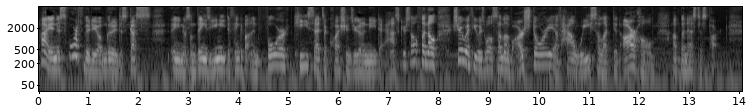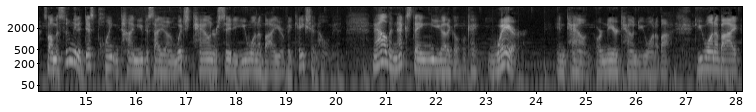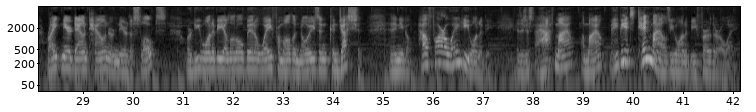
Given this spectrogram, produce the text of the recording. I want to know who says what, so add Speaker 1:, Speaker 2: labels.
Speaker 1: Hi, in this fourth video, I'm going to discuss you know, some things you need to think about and four key sets of questions you're going to need to ask yourself. And I'll share with you as well some of our story of how we selected our home up in Estes Park. So I'm assuming at this point in time, you've decided on which town or city you want to buy your vacation home in. Now the next thing you got to go, okay, where? In town or near town do you want to buy? Do you want to buy right near downtown or near the slopes? Or do you want to be a little bit away from all the noise and congestion? And then you go, how far away do you want to be? Is it just a half mile, a mile? Maybe it's 10 miles you want to be further away.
